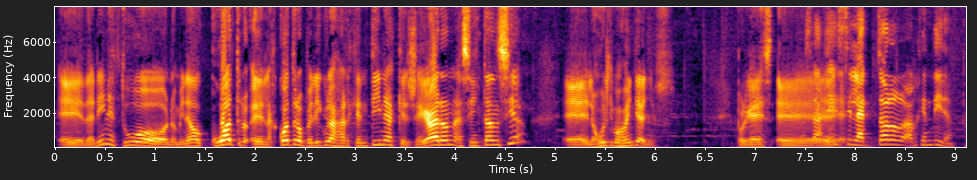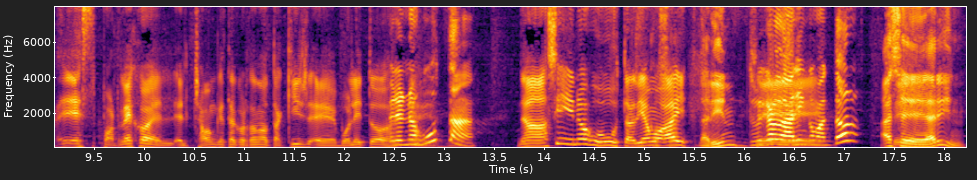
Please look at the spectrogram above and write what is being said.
eh, Darín estuvo nominado cuatro, en las cuatro películas argentinas que llegaron a esa instancia eh, en los últimos 20 años. Porque es, eh, o sea, es el actor argentino. es por lejos el, el chabón que está cortando taquilla, eh, boletos. ¿Pero nos eh, gusta? No, sí, nos gusta. Digamos, hay. ¿Darín? ¿Ricardo Sí. Darín como actor? ¿Hace Sí. Darín?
